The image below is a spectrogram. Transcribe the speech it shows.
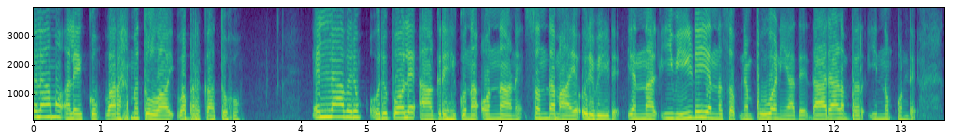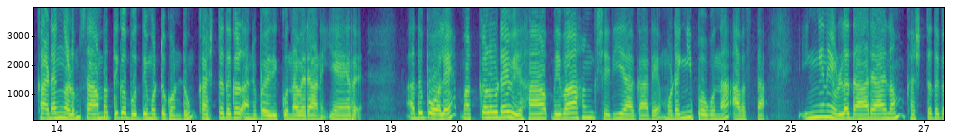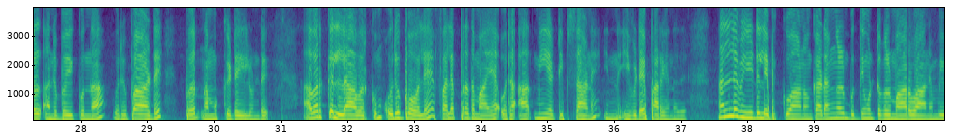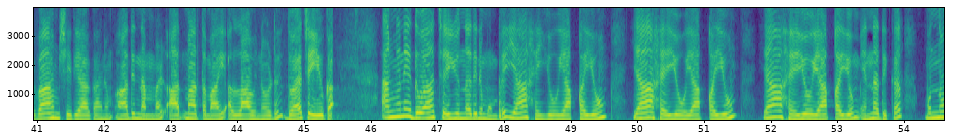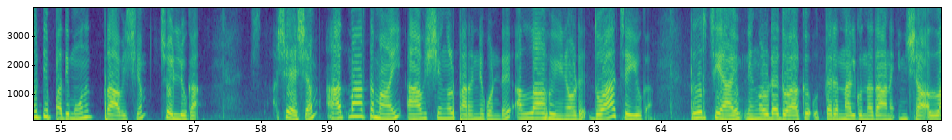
അസ്സലാമു അലൈക്കും വറഹ്മത്തുള്ളാഹി വബർക്കാത്തുഹു എല്ലാവരും ഒരുപോലെ ആഗ്രഹിക്കുന്ന ഒന്നാണ് സ്വന്തമായ ഒരു വീട്. എന്നാൽ ഈ വീട് എന്ന സ്വപ്നം പൂവണിയാതെ ധാരാളം പേർ ഇന്നും ഉണ്ട്. കടങ്ങളും സാമ്പത്തിക ബുദ്ധിമുട്ട് കൊണ്ടും കഷ്ടതകൾ അനുഭവിക്കുന്നവരാണ് ഏറെ. അതുപോലെ മക്കളുടെ വിഹാ വിവാഹം ശരിയാകാതെ മുടങ്ങിപ്പോകുന്ന അവസ്ഥ. ഇങ്ങനെയുള്ള ധാരാളം കഷ്ടതകൾ അനുഭവിക്കുന്ന ഒരുപാട് പേർ നമുക്കിടയിലുണ്ട്. അവർക്കെല്ലാവർക്കും ഒരുപോലെ ഫലപ്രദമായ ഒരു ആത്മീയ ടിപ്സാണ് ഇന്ന് ഇവിടെ പറയുന്നത്. നല്ല വീട് ലഭിക്കുവാനും കടങ്ങൾ ബുദ്ധിമുട്ടുകൾ മാറുവാനും വിവാഹം ശരിയാകാനും ആദ്യം നമ്മൾ ആത്മാർത്ഥമായി അള്ളാഹുവിനോട് ദ്വ ചെയ്യുക. അങ്ങനെ ദുആ ചെയ്യുന്നതിന് മുമ്പ് യാ ഹയ്യു യാ കയ്യൂം യാ ഹയ്യു യാ കയ്യൂം യാ ഹയ്യു യാ കയ്യൂം എന്ന ദിക്കർ മുന്നൂറ്റി പതിമൂന്ന് പ്രാവശ്യം ചൊല്ലുക. ശേഷം ആത്മാർത്ഥമായി ആവശ്യങ്ങൾ പറഞ്ഞുകൊണ്ട് അള്ളാഹുവിനോട് ദ്വാ ചെയ്യുക. തീർച്ചയായും നിങ്ങളുടെ ദ്വാക്ക് ഉത്തരം നൽകുന്നതാണ് ഇൻഷാ അള്ളാഹ്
